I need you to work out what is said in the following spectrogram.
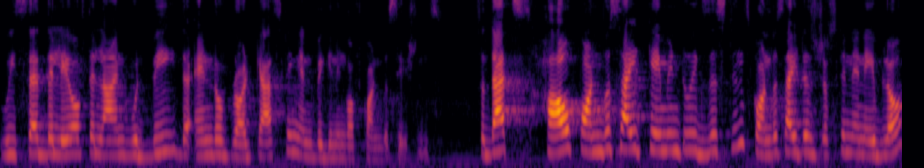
we said the lay of the land would be the end of broadcasting and beginning of conversations. So that's how Convosight came into existence. Convosight is just an enabler.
